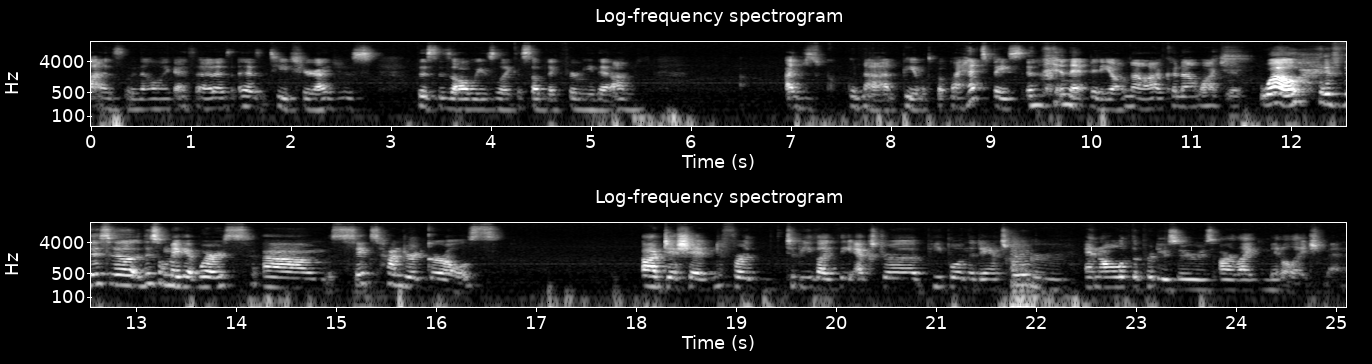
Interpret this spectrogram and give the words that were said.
honestly no like i said as, as a teacher i just this is always like a subject for me that i'm i just would not be able to put my headspace in, in that video no i could not watch it well, if this uh, this will make it worse, um, 600 girls auditioned for to be like the extra people in the dance group, Mm. and all of the producers are like middle aged men.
